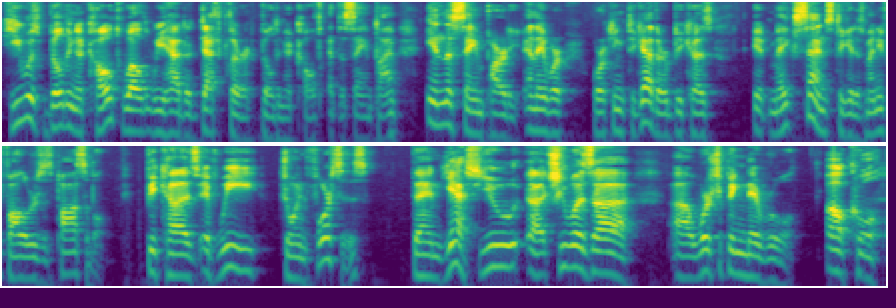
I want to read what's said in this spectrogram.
He was building a cult. Well, we had a death cleric building a cult at the same time in the same party. And they were working together because it makes sense to get as many followers as possible. Because if we join forces, then yes, you, uh, she was, uh, uh, worshiping Nerull, Oh, cool.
